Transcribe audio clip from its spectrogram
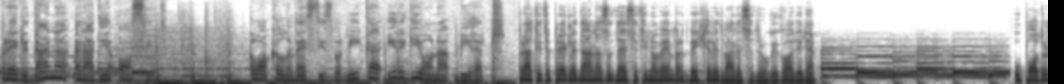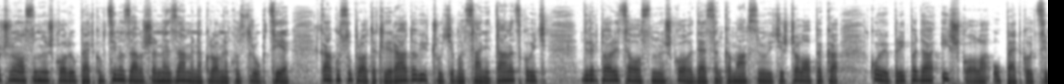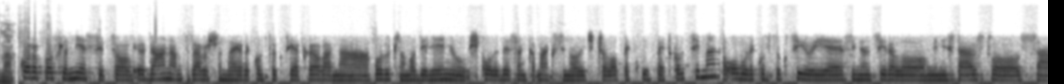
Pregled dana radija Osvit. Lokalne vesti iz Vornika i regiona Birač. Pratite pregled dana za 10. novembar 2022. godine. U područnoj osnovnoj školi u Petkovcima završena je zamena krovne konstrukcije. Kako su protekli radovi, čućemo od Sanje Tanacković, direktorica osnovne škole Desanka Maksimović iz Čalopeka, kojoj pripada i škola u Petkovcima. Skoro posle mjeseca dana završena je rekonstrukcija krova na područnom odjeljenju škole Desanka Maksimović Čalopek u Petkovcima. Ovu rekonstrukciju je financiralo ministarstvo sa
